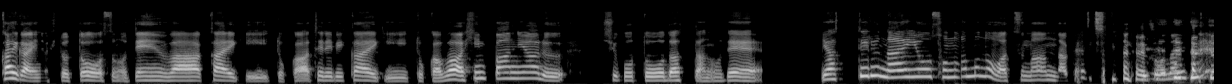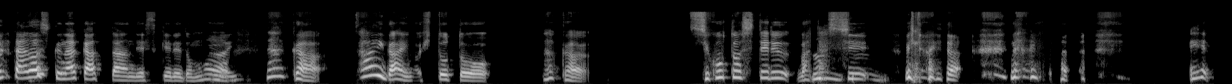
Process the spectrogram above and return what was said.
海外の人とその電話会議とかテレビ会議とかは頻繁にある仕事だったので、やってる内容そのものはつまんなく、つまんないそんなに楽しくなかったんですけれども、はい。なんか海外の人と、なんか仕事してるうん私うんみたいな、なんか、え、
